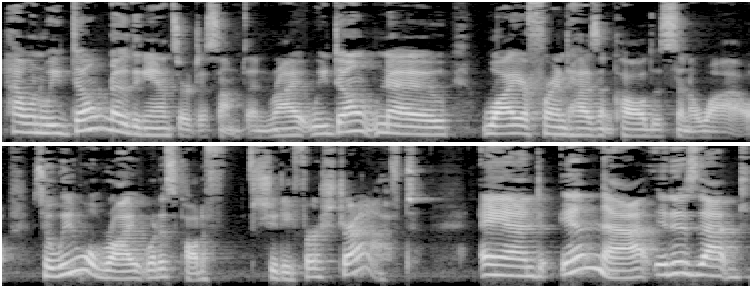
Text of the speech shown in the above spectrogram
how when we don't know the answer to something, right? We don't know why a friend hasn't called us in a while. So we will write what is called a shitty first draft. And in that, it is that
